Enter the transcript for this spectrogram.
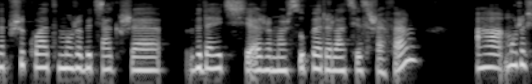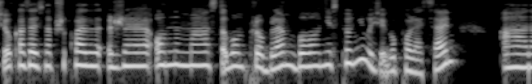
na przykład może być tak, że wydaje ci się, że masz super relację z szefem, a może się okazać na przykład, że on ma z tobą problem, bo nie spełniłeś jego poleceń, a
